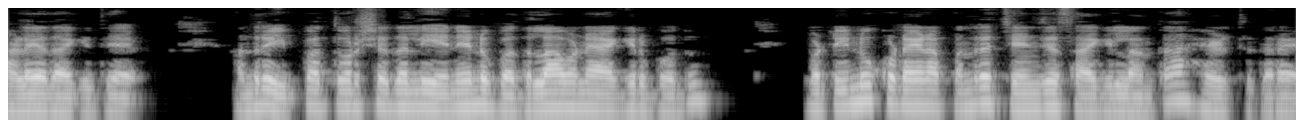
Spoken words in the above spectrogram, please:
ಹಳೆಯದಾಗಿದೆ ಅಂದ್ರೆ ಇಪ್ಪತ್ತು ವರ್ಷದಲ್ಲಿ ಏನೇನು ಬದಲಾವಣೆ ಆಗಿರ್ಬೋದು, ಬಟ್ ಇನ್ನೂ ಕೂಡ ಏನಪ್ಪ ಅಂದ್ರೆ ಚೇಂಜಸ್ ಆಗಿಲ್ಲ ಅಂತ ಹೇಳ್ತಿದ್ದಾರೆ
